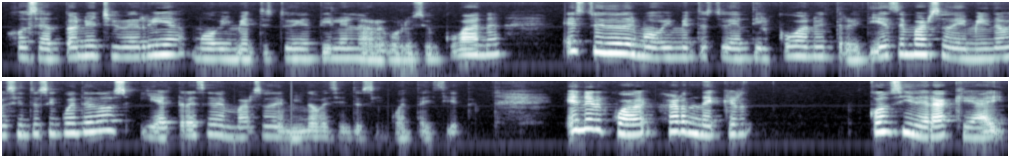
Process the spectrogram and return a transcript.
José Antonio Echeverría, Movimiento Estudiantil en la Revolución cubana, estudio del movimiento estudiantil cubano entre el 10 de marzo de 1952 y el 13 de marzo de 1957, en el cual Harnecker considera que hay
